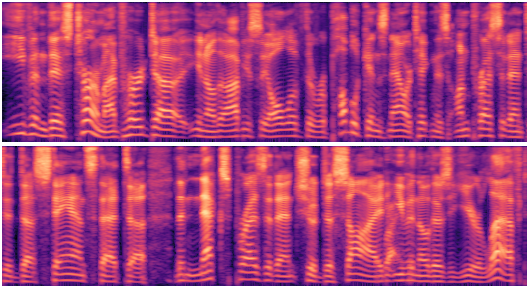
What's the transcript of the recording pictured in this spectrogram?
even this term. I've heard, uh, you know, obviously all of the Republicans now are taking this unprecedented uh, stance that uh, the next president should decide, Right. even though there's a year left.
